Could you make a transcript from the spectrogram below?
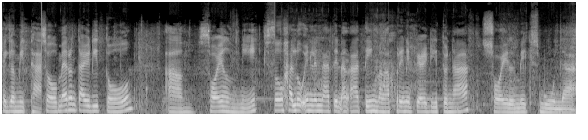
kagamitan. So meron tayo dito um, soil mix. So, haluin lang natin ang ating mga prepare dito na soil mix muna.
